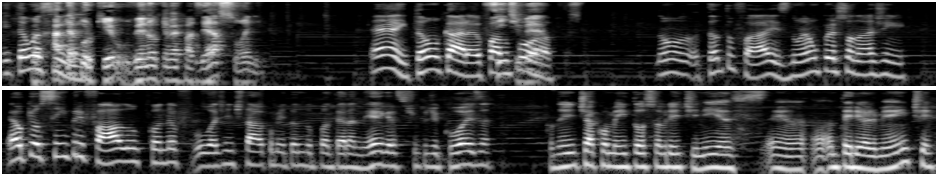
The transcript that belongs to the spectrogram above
então assim. Até porque o Venom quem vai fazer é a Sony. É, então, cara, eu falo, porra, não, tanto faz, não é um personagem. É o que eu sempre falo quando eu- a gente tava comentando do Pantera Negra, esse tipo de coisa. Quando a gente já comentou sobre etnias é, anteriormente.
